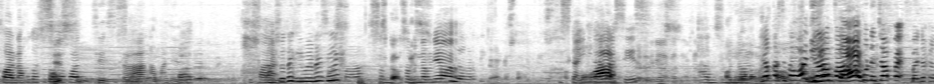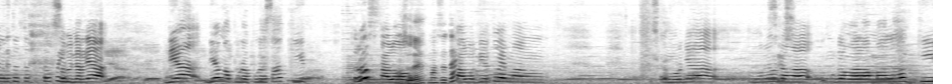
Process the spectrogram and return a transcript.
Van aku kasih tau ya Sis. Van Siska namanya. Van Maksudnya gimana sih? se- Siska, sebenarnya Jangan kasih tau, please. Siska ini kenapa sis? Van sebenarnya Ya kasih tahu aja Iya, apa? Van. Aku udah capek banyak yang ditutup-tutupin. sebenarnya dia dia nggak pura-pura sakit Terus kalau Maksudnya? Maksudnya? kalau dia tuh emang umurnya umurnya udah nggak udah nggak lama lagi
